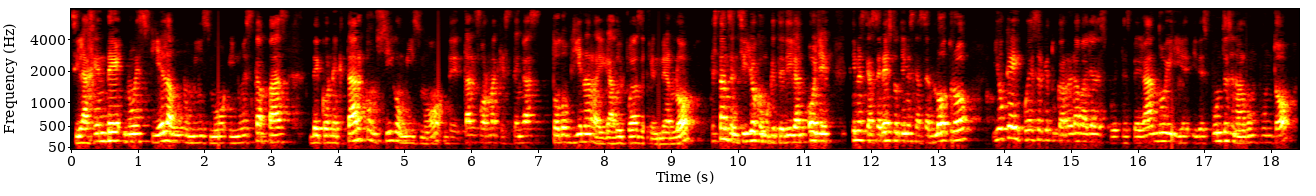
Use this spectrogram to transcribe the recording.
Si la gente no es fiel a uno mismo y no es capaz de conectar consigo mismo de tal forma que tengas todo bien arraigado y puedas defenderlo, es tan sencillo como que te digan, oye, tienes que hacer esto, tienes que hacer lo otro, y ok, puede ser que tu carrera vaya despegando y, despuntes en algún punto,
